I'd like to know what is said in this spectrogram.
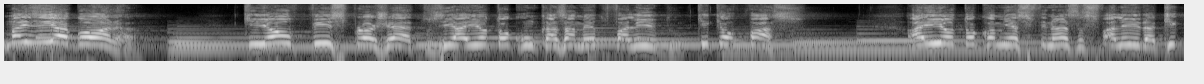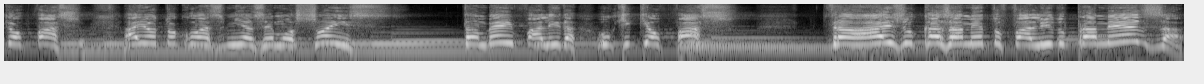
Mas e agora? Que eu fiz projetos e aí eu estou com um casamento falido. O que, que eu faço? Aí eu estou com as minhas finanças falidas, o que, que eu faço? Aí eu estou com as minhas emoções também falidas, o que, que eu faço? Traz o casamento falido para a mesa,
